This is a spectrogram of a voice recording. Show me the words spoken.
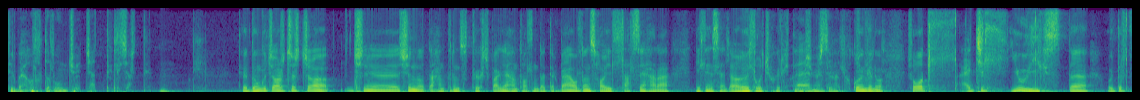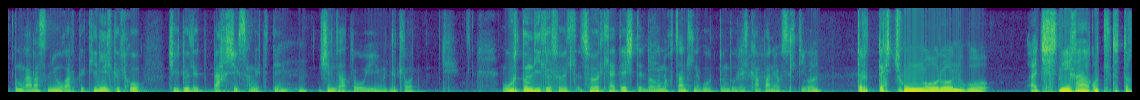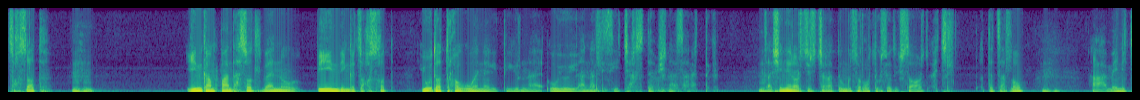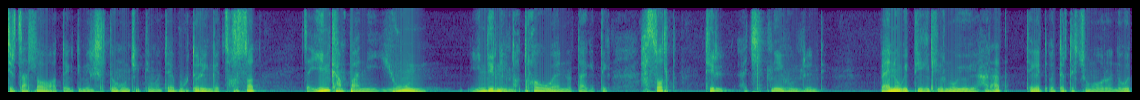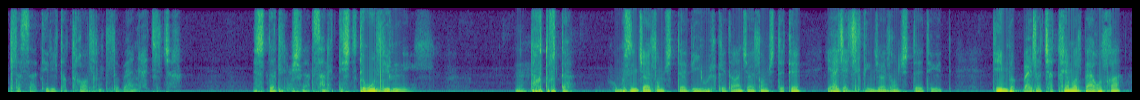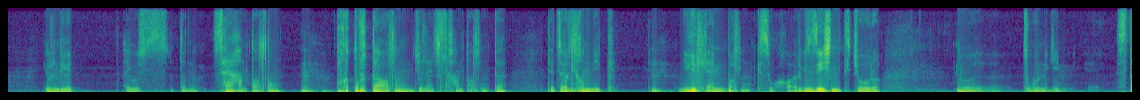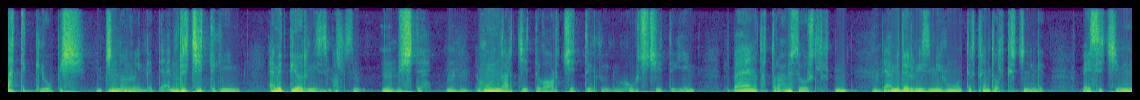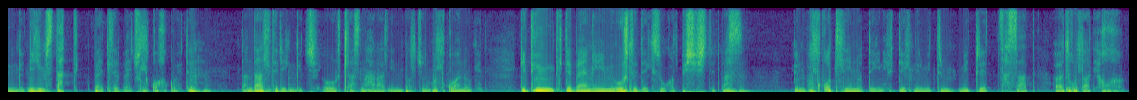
тэр байгууллагад л үнж байж чаддаг гэж хардаг. Тэгээ дөнгөж орж ирж байгаа шинэ одоо хамтран зүтгэгч багийн хамт олондоо тэр байгууллагын соёл алсын хараа нэлээд сайн ойлгуулж өгөх хэрэгтэй юм шиг байна. Тэгэхгүй ингээд нөгөө шууд ажил юу хийх хэвээр өдөр тутам гараас нь юу гардаг тэрийг л төлхөө чигдүүлээд байх шиг санагдтыг. Шинэ залуу үеийн өдөрлгүүд үр дүнд илүү суурлаад байна шүү дээ. Богино хугацаанд л нэг үр дүнд үрэл компани өсөлтийг удирдахч хүн өөрөө нөгөө ажилсныхаа гутал дотор зогсоод энэ компанид асуудал байна уу? Би энд ингээд зогсоход юу тодорхойгүй байна гэдэг ер нь үе үе анализ хийж явах хэрэгтэй юм шиг надад санагддаг. За шинээр орж ирж байгаа дөнгөж сургууль төгсөөд гэсэн орж ажил одоо залуу а менежер залуу одоо юу гэдэг мэрэгчлэн хүн ч гэдэг юм уу те бүгдөө ингээд зогсоод за энэ компани юу энэ дэр нэг тодорхойгүй байна уу да гэдэг асуулт тэр ажилтны хүнрэнд байна уу гэдгийг л ер нь уу юу хараад тэгээд өдөртөгч хүн өөрөө нөгөө талаасаа тэрийг тодорхойлохын төлөө байнга ажиллаж байгаа. Ёстой юм шиг надад санагдаж шүү дээ. Тэгвэл ер нь доктортой. Хүмүүс нь ч ойлгомжтой бий үех гэдэг байгаа ч ойлгомжтой те. Яаж ажилтдаг нь ч ойлгомжтой тэгээд тийм байлгаж чадах юм бол байгуулга. Ер нь тэгээд аюу одоо нэг сайн хамт олон доктортой олон жил ажиллах хамт олонтой. Тэгээд зорилго нь нэг. Нэг л ам болно гэсэн үг байна. Организашн гэдэг чинь өөрөө нөгөө зүгээр нэг юм статик юу биш. Энд чинь өөрөө ингээд амьдарч идэг юм. Амьд бие организм болсон биш үү? Хүн гарч идэг, орж идэг, хөгжиж идэг юм байнга дотор хувьс өөрчлөгдөнө. Тэгээ амьд организмын хүн удирдахын тулд чинь ингээд мессеж юм ингээд нэг юм статик байдлаар байж болохгүй байхгүй тий. Дандаа л тэрийг ингээд өөр талаас нь хараад энэ болж юм болохгүй байна уу гэд. Гэдгэн гэхдээ байнгын юмыг өөрчлөөдэй гэсэн үг бол биш шүү дээ. Бас ер нь болохгүй тал юмнуудыг нэвтэхнэр мэдрээд засаад ойлгуулад явах.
